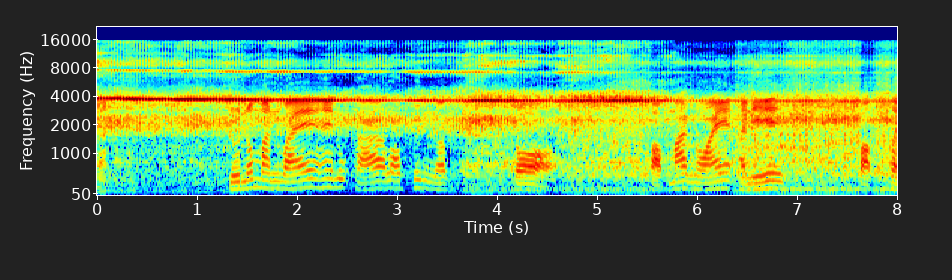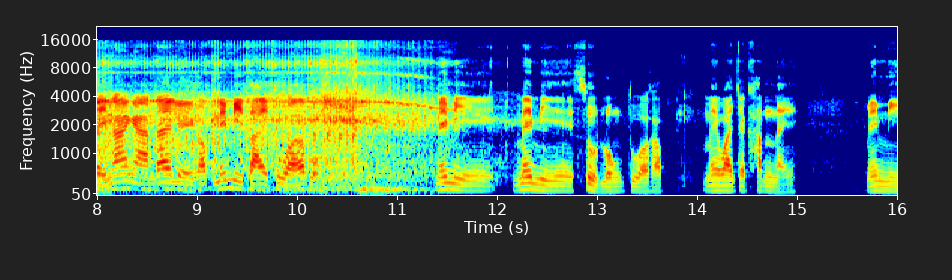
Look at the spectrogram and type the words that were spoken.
นะจูนน้ำมันไว้ให้ลูกค้ารอบครึ่งครับ ก็ปรับมากน้อย อันนี้ปรับใส่หน้างานได้เลยครับ ไม่มีตายตัวครับผม ไม่มีไม่มีสูตรลงตัวครับ ไม่ว่าจะคันไหน ไม่มี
